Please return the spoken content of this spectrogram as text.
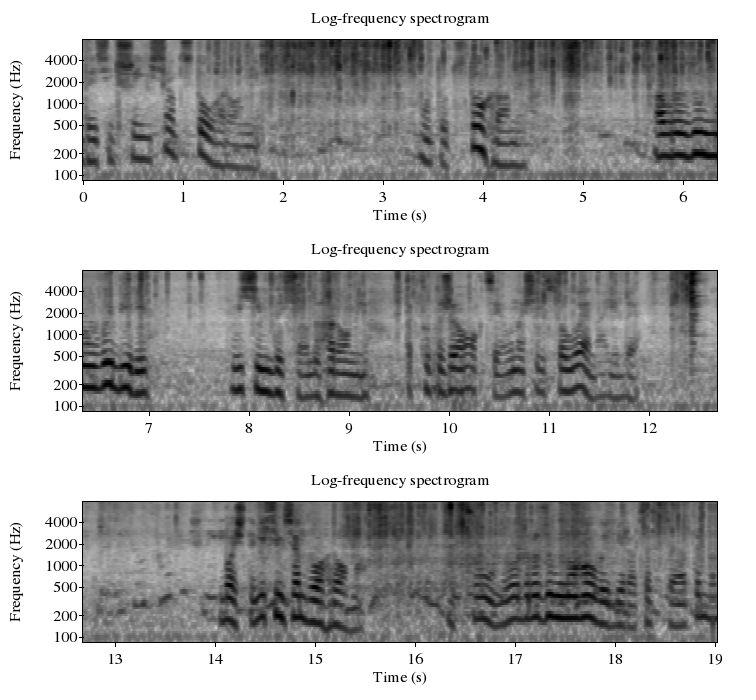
10,60 100 грамів. Отут 100 грамів. А в розумному вибірі 80 грамів. Так тут вже акція, вона ще й солена йде. Бачите, 82 грама. Ну ну, розумного вибіру, це все АТБ.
